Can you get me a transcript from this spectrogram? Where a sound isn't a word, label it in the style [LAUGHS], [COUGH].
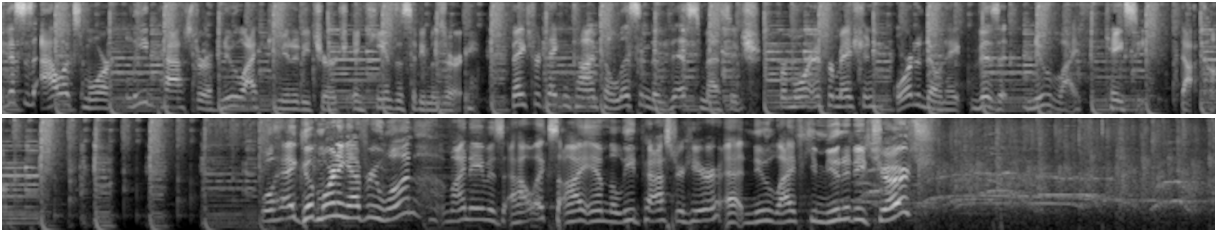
This is Alex Moore, lead pastor of New Life Community Church in Kansas City, Missouri. Thanks for taking time to listen to this message. For more information or to donate, visit newlifekc.com. Well, hey, good morning, everyone. My name is Alex. I am the lead pastor here at New Life Community Church.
